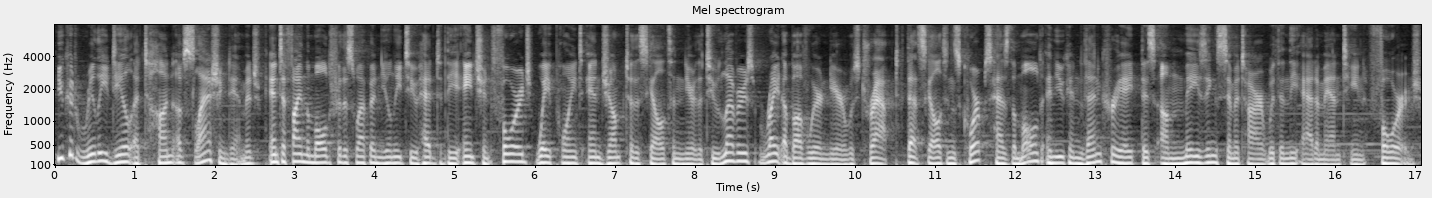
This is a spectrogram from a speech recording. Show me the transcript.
you could really deal a ton of slashing damage. And to find the mold for this weapon, you'll need to head to the Ancient Forge, waypoint, and jump to the skeleton near the two levers right above where Nere was trapped. That skeleton's corpse has the mold, and you can then create this amazing scimitar within the Adamantine Forge.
